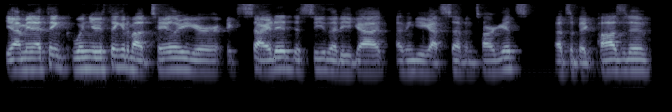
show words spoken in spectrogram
Yeah, I mean, I think when you're thinking about Taylor, you're excited to see that he got. I think he got seven targets. That's a big positive.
